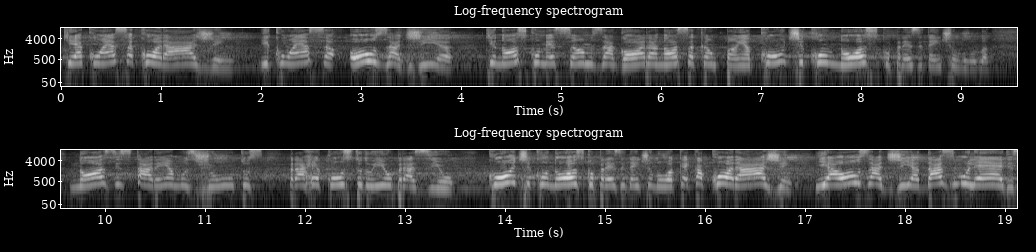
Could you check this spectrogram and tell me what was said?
que é com essa coragem e com essa ousadia que nós começamos agora a nossa campanha. Conte conosco, presidente Lula. Nós estaremos juntos para reconstruir o Brasil. Conte conosco, presidente Lula, que, é a coragem e a ousadia das mulheres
